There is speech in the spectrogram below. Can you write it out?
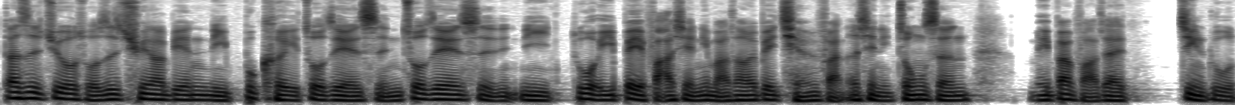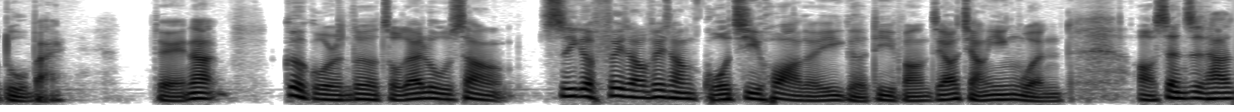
但是据我所知，去那边你不可以做这件事，你做这件事，你如果一被发现，你马上会被遣返，而且你终身没办法再进入杜拜。对，那各国人都有走在路上，是一个非常非常国际化的一个地方，只要讲英文哦，甚至它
